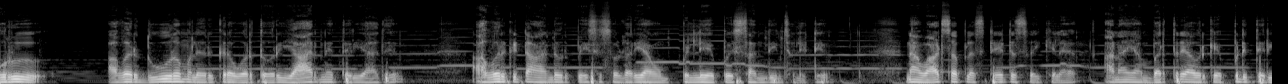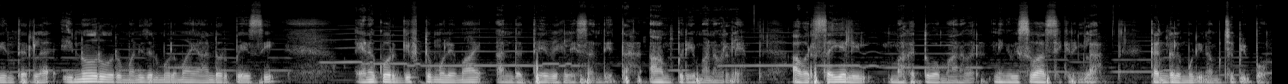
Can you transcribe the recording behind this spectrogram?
ஒரு அவர் தூரமில் இருக்கிற ஒருத்தவர் யாருன்னே தெரியாது. அவர்கிட்ட ஆண்டவர் பேசி சொல்கிறாரு அவன் பிள்ளையை போய் சந்தின்னு சொல்லிட்டு. நான் வாட்ஸ்அப்பில் ஸ்டேட்டஸ் வைக்கல ஆனால் என் பர்த்டே அவருக்கு எப்படி தெரியும்னு தெரில இன்னொரு ஒரு மனிதன் மூலமாக ஆண்டவர் பேசி எனக்கு ஒரு கிஃப்ட் மூலயமா அந்த தேவைகளை சந்தித்தார். ஆம் பிரியமானவர்களே அவர் செயலில் மகத்துவமானவர். நீங்கள் விசுவாசிக்கிறீங்களா? கண்களை மூடி நாம் ஜெபிப்போம்.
